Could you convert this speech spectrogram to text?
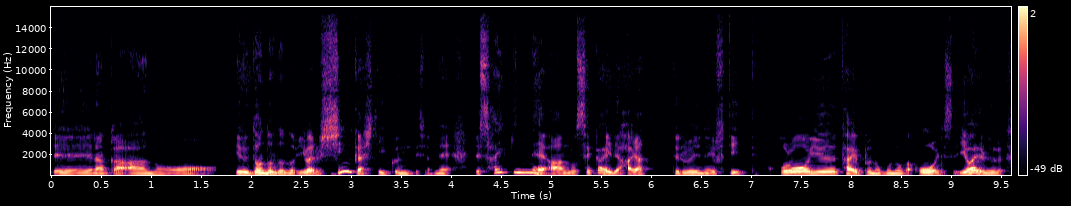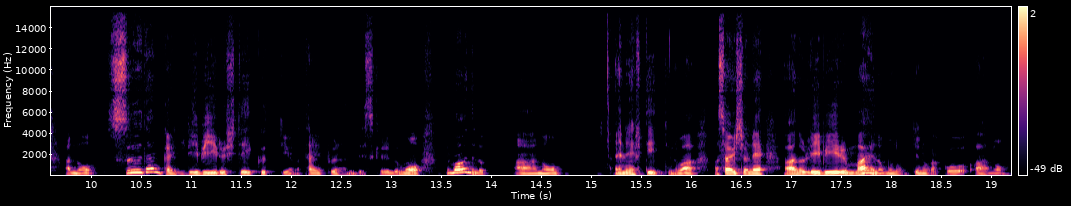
で、なんか、あの、っていう、どんどんどんどんいわゆる進化していくんですよね。で、最近ね、あの、世界で流行ってる NFT って、こういうタイプのものが多いです。いわゆる、あの、数段階リビールしていくっていうようなタイプなんですけれども、今までの、あの、NFT っていうのは、最初ね、あのリビール前のものっていうのがこうあの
